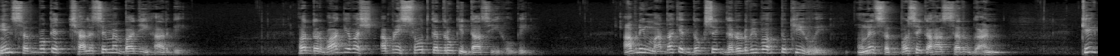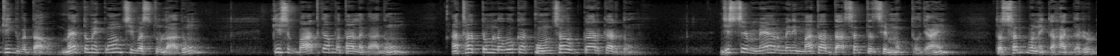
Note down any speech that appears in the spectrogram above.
इन सर्पों के छल से मैं बाजी हार गई और दुर्भाग्यवश अपनी सोत कदरों की दासी हो गई। अपनी माता के दुख से गरुड़ भी बहुत दुखी हुए। उन्हें सर्पों से कहा, सर्वगण ठीक ठीक बताओ, मैं तुम्हें कौन सी वस्तु ला दूँ? किस बात का पता लगा दूँ? अथवा तुम लोगों का कौन सा उपकार कर दूँ? जिससे मैं और मेरी माता दासत्व से मुक्त हो जाएँ तो सर्प ने कहा, गरुड़,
